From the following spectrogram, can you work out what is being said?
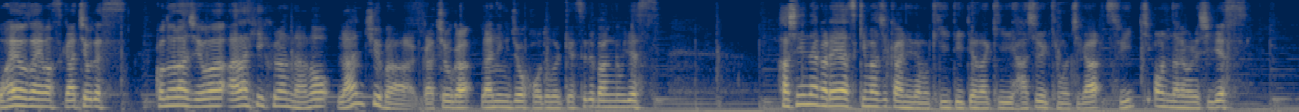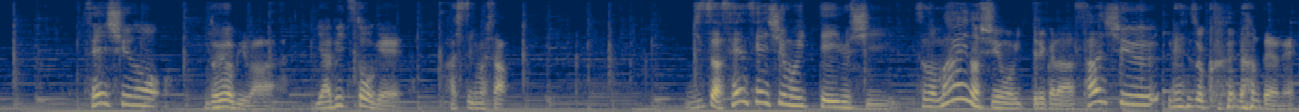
おはようございます。ガチョウです。このラジオはアラヒフランナーのランチューバーガチョウがランニング情報をお届けする番組です。走りながらや隙間時間にでも聞いていただき、走る気持ちがスイッチオンになれば嬉しいです。先週の土曜日は、矢光峠走ってきました。実は先々週も行っているし、その前の週も行ってるから3週連続なんだよね。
